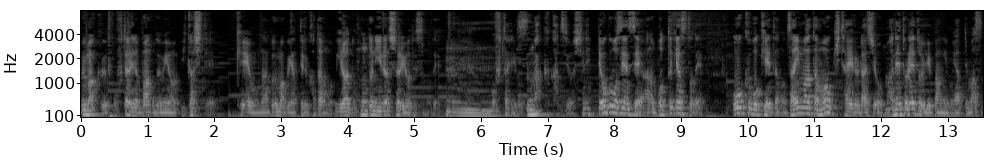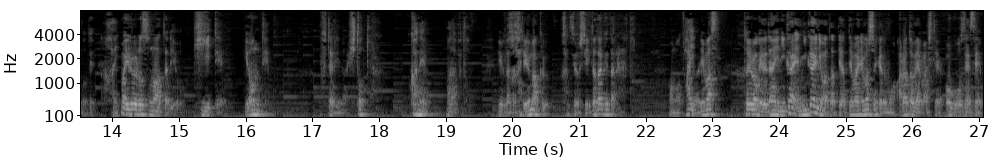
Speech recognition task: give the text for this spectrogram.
うまくお二人の番組を活かして、経営をなんかうまくやってる方もいら、本当にいらっしゃるようですので、お二人をうまく活用してね。で、大久保先生、あの、ポッドキャストで、大久保啓太の財務頭を鍛えるラジオ、マネトレという番組もやってますので、はい。まあ、いろいろそのあたりを聞いて、読んで、二人の人とお金を学ぶという形でうまく活用していただけたらなと思っております。はい、というわけで第2回、2回にわたってやってまいりましたけども、改めまして、大久保先生、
